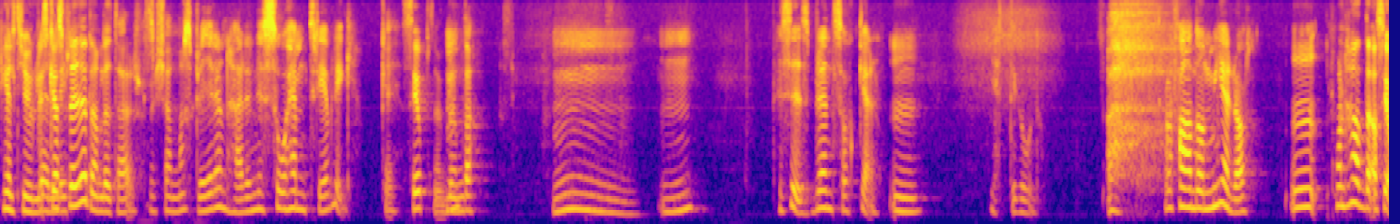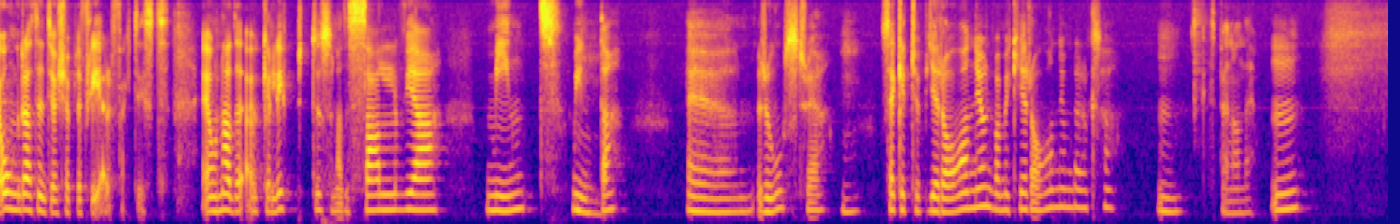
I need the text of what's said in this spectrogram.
Helt ljuvlig. Ska jag spraya den lite här? För känna? Spraya den här, den är så hemtrevlig. Okej, se upp nu. Blunda. Mm. Mm. Precis, bränt socker. Mm. Jättegod. Vad fan hade hon mer då? Mm. Hon hade, alltså jag ångrar att inte jag köpte fler faktiskt. Eh, Hon hade eukalyptus, hon hade salvia, mint, mynta, eh, ros tror jag. Säkert typ geranium, det var mycket geranium där också. Mm. Spännande.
